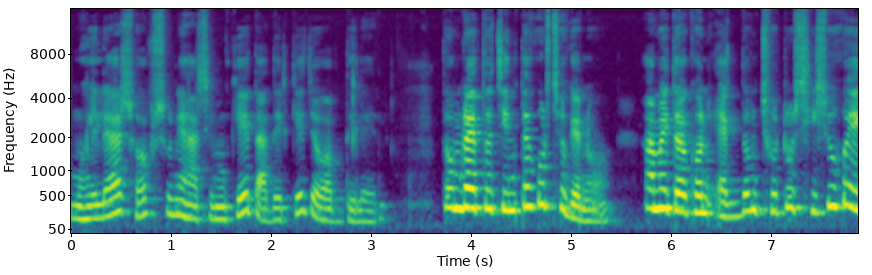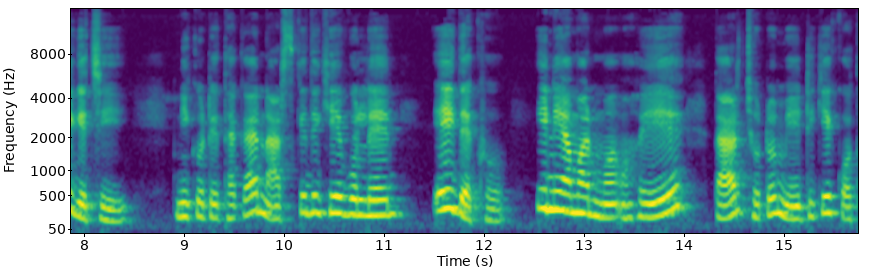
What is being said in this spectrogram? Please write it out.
মহিলা সব শুনে হাসি মুখে তাদেরকে জবাব দিলেন, তোমরা এত চিন্তা করছ কেন? আমি তো এখন একদম ছোট শিশু হয়ে গেছি। নিকটে থাকা নার্সকে দেখিয়ে বললেন, এই দেখো, ইনি আমার মা হয়ে তার ছোট মেয়েটিকে কত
